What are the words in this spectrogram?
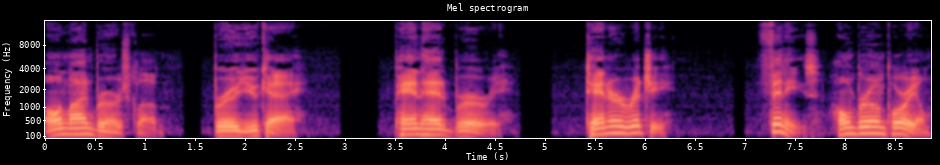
Online Brewers Club, Brew UK, Panhead Brewery, Tanner Ritchie, Finney's Homebrew Emporium,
